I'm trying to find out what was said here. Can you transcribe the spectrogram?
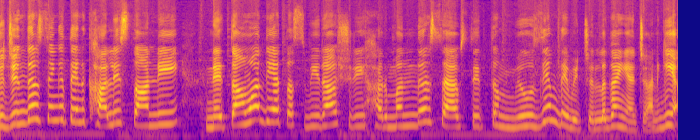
ਗਜਿੰਦਰ ਸਿੰਘ ਤਿੰਨ ਖਾਲਿਸਤਾਨੀ ਨੇਤਾਵਾਂ ਦੀਆਂ ਤਸਵੀਰਾਂ ਸ਼੍ਰੀ ਹਰਮੰਦਰ ਸਾਹਿਬ ਸਥਿਤ ਮਿਊਜ਼ੀਅਮ ਦੇ ਵਿੱਚ ਲਗਾਈਆਂ ਜਾਣਗੀਆਂ।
